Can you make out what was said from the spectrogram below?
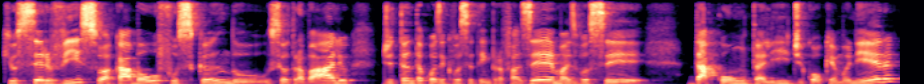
que o serviço acaba ofuscando o seu trabalho de tanta coisa que você tem para fazer, mas você dá conta ali de qualquer maneira.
